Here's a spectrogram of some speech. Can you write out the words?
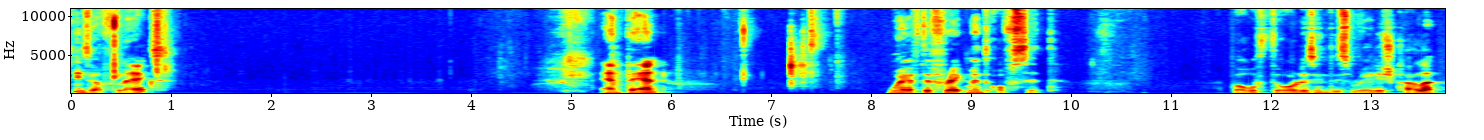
These are flags. And then we have the fragment offset. Both doors in this reddish color,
